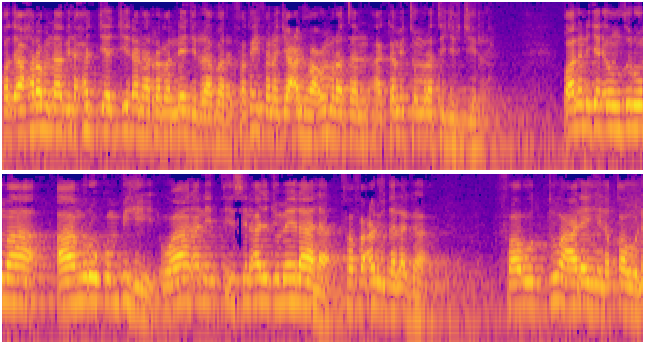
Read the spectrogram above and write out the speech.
قد أحرمنا بالحج أجير أن هرم النجر فكيف نجعلها عمرة؟ أكمت عمرة جرجير. قال نجد انظروا ما آمركم به وأن أن أجج ميلالا ففعلوا دلقا. فردوا عليه القول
